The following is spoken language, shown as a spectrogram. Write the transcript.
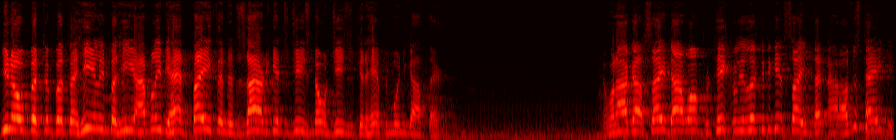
you know, but to, but to heal him, but he, I believe he had faith and the desire to get to Jesus, knowing Jesus could help him when he got there. And when I got saved, I wasn't particularly looking to get saved that night. I'll just tell you.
